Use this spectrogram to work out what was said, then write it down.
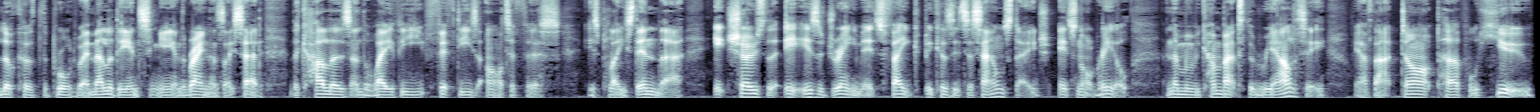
look of the Broadway melody and Singing in the Rain, as I said, the colours and the way the 50s artifice is placed in there, it shows that it is a dream. It's fake because it's a soundstage, it's not real. And then when we come back to the reality, we have that dark purple hue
